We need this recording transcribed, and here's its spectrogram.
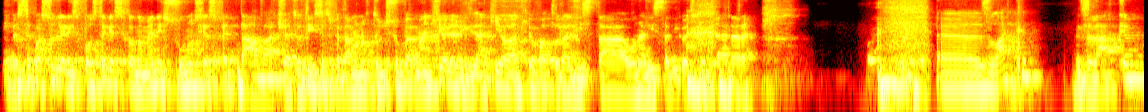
Queste qua sono le risposte che secondo me nessuno si aspettava, cioè tutti si aspettavano tutto il super, ma anch'io, anch'io, anch'io ho fatto una lista, una lista di questo genere. Uh, Slack. Slack.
